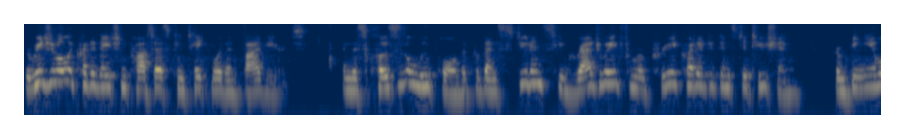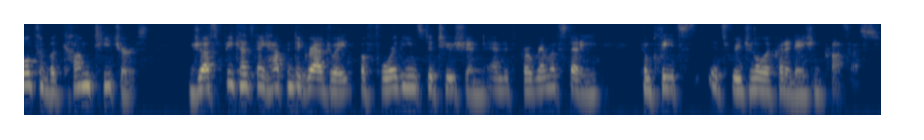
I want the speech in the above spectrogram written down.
The regional accreditation process can take more than five years, and this closes a loophole that prevents students who graduate from a pre-accredited institution from being able to become teachers just because they happen to graduate before the institution and its program of study completes its regional accreditation process.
